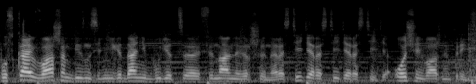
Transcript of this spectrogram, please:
пускай в вашем бизнесе никогда не будет э, финальной вершины. Растите, растите, растите. Очень важный принцип.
